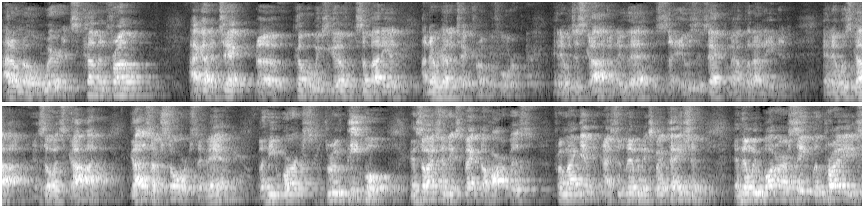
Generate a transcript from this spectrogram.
I don't know where it's coming from. I got a check uh, a couple weeks ago from somebody I never got a check from before. And it was just God. I knew that. It was, it was the exact amount that I needed. And it was God. And so it's God. God is our source. Amen. But He works through people. And so I should expect a harvest from my giving. I should live in expectation. And then we water our seat with praise.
